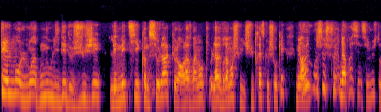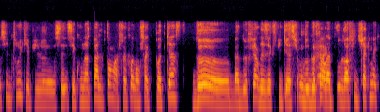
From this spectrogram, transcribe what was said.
tellement loin de nous l'idée de juger les métiers comme ceux-là que alors là vraiment, là vraiment, je suis, je suis presque choqué. Mais Ah en- oui, moi aussi, je suis... Mais après, c'est juste aussi le truc, et puis euh, c'est qu'on n'a pas le temps à chaque fois dans chaque podcast de, euh, bah, de faire des explications, de, de faire Ouais. la biographie de chaque mec.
